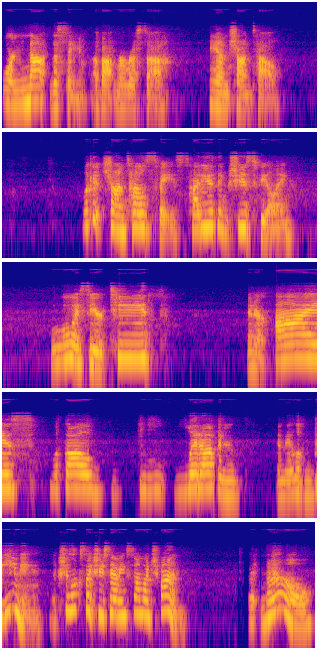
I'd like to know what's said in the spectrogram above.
or not the same about Marissa and Chantel? Look at Chantel's face. How do you think she's feeling? Ooh, I see her teeth and her eyes look all lit up and and they look beaming. Like she looks like she's having so much fun. But now,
